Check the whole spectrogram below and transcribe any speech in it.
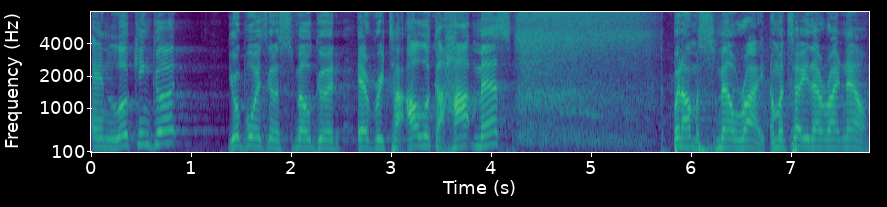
and looking good, your boy's gonna smell good every time. I'll look a hot mess, but I'm gonna smell right. I'm gonna tell you that right now.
